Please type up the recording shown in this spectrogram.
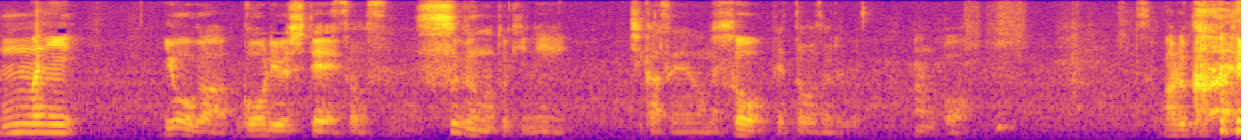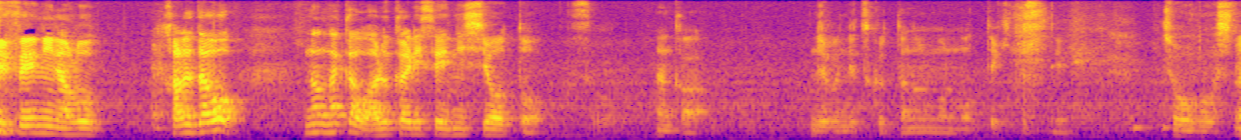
ほんまに陽が合流してそうっすね。すぐの時に自家製のねそう。ペットボトルで。なんかアルカリ性になろう。体をの中をアルカリ性にしようとなんか自分で作った飲み物持ってきてて 調合して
